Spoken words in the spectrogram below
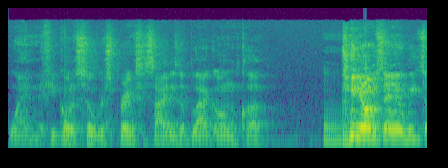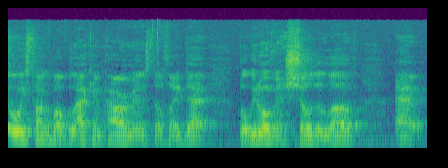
when if you go to Silver Spring, Society's a black-owned club? Mm. You know what I'm saying? We always talk about black empowerment and stuff like that, but we don't even show the love at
